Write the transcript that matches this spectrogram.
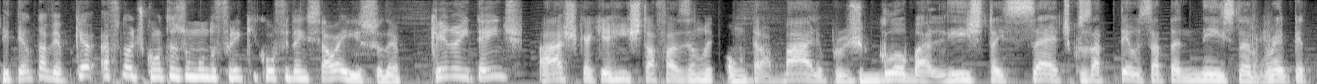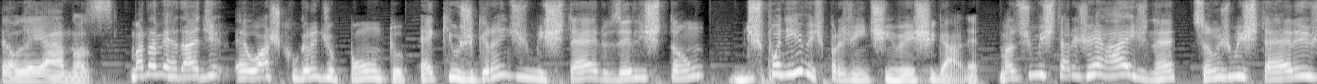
e tenta ver. Porque, afinal de contas, o mundo freak confidencial é isso, né? Quem não entende, acha que aqui a gente está fazendo um trabalho para os globalistas, céticos, ateus, satanistas, reptilianos. Mas, na verdade, eu acho que o grande ponto é que os grandes mistérios, eles estão disponíveis disponíveis pra gente investigar, né? Mas os mistérios reais, né? São os mistérios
